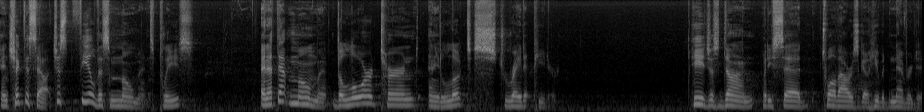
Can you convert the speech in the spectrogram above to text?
And check this out. Just feel this moment, please. And at that moment, the Lord turned and he looked straight at Peter. He had just done what he said 12 hours ago he would never do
